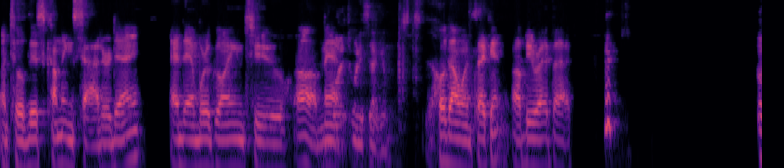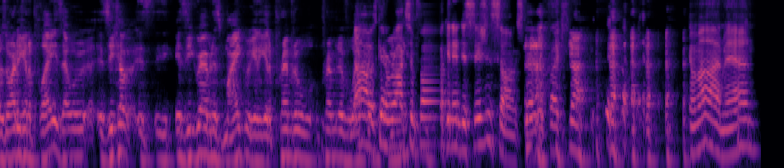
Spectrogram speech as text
until this coming saturday and then we're going to oh man. 22nd hold on one second i'll be right back oh is already gonna play is that what is he coming is, is he grabbing his mic we're gonna get a primitive primitive no, weapon i was gonna rock some fucking indecision songs come on man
